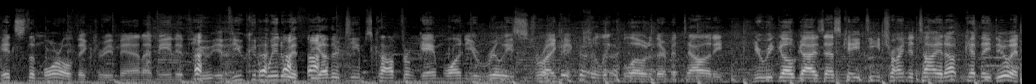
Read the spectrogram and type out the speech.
It's the moral victory, man. I mean, if you if you can win with the other team's comp from game one, you really strike a killing blow to their mentality. Here we go, guys. SKT trying to tie it up. Can they do it?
